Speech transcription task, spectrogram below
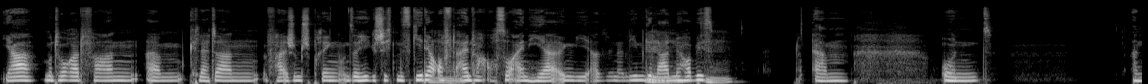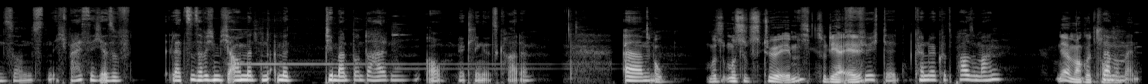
ja, Motorradfahren, ähm, Klettern, Fallschirmspringen und solche Geschichten. Das geht ja Mhm. oft einfach auch so einher, irgendwie adrenalingeladene Mhm. Hobbys. Mhm. Ähm, und ansonsten, ich weiß nicht, also letztens habe ich mich auch mit, mit jemandem unterhalten. Oh, mir klingelt's gerade. Ähm, Oh, Musst, musst du zur Tür eben, zu Ich DHL? fürchte, können wir kurz Pause machen? Ja, mal kurz Kleinen Pause. Moment.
